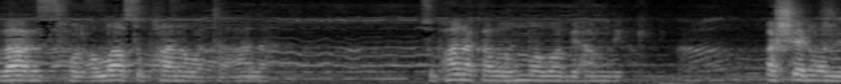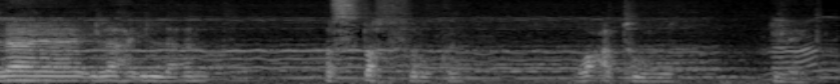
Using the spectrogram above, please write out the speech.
war es von Allah subhanahu wa ta'ala. Subhanaka Allahumma wa bihamdik. Ashhadu an la ilaha illa ant. Astaghfiruka wa atubu ilayk.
